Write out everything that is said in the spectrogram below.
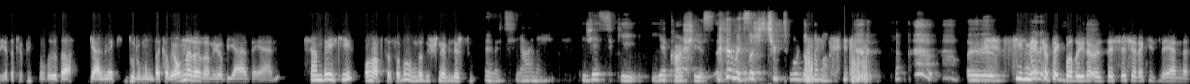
ya da köpek balığı da gelmek durumunda kalıyor. Onlar aranıyor bir yerde yani. Sen belki bu hafta sonu onu da düşünebilirsin. Evet yani jet ski'ye karşıyız. Mesaj çıktı buradan ama. ee, Filmi evet. köpek balığıyla özdeşleşerek izleyenler.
